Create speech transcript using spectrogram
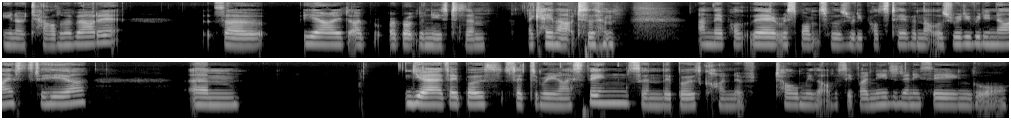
you know tell them about it. So yeah, I I, I broke the news to them. I came out to them, and their their response was really positive, and that was really really nice to hear. Um, yeah, they both said some really nice things, and they both kind of told me that obviously if I needed anything or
